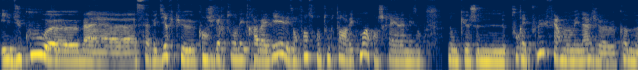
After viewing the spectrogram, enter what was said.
et du coup, euh, bah, ça veut dire que quand je vais retourner travailler, les enfants seront tout le temps avec moi quand je serai à la maison. Donc je ne pourrai plus faire mon ménage comme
